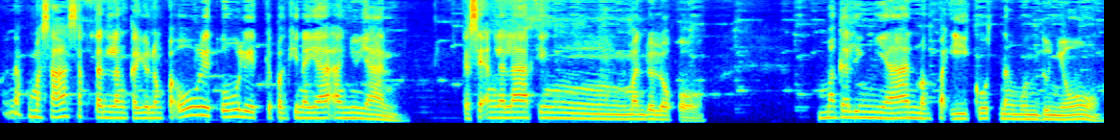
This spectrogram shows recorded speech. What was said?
Naku, masasaktan lang kayo ng paulit-ulit kapag hinayaan nyo yan. Kasi ang lalaking manloloko, magaling yan magpaikot ng mundo nyo.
